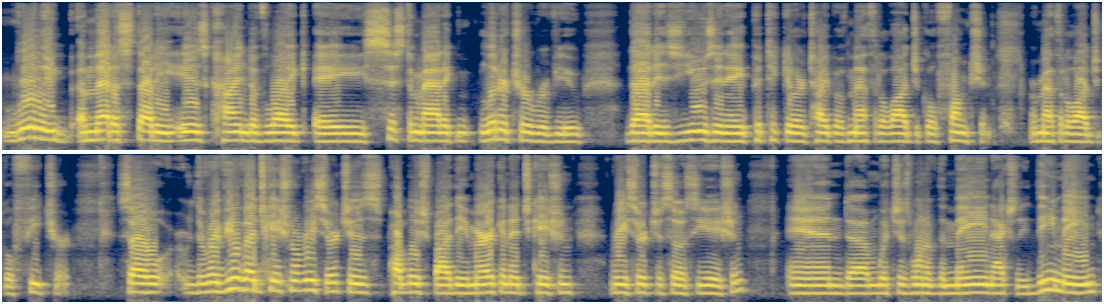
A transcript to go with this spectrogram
really a meta study is kind of like a systematic literature review that is using a particular type of methodological function or methodological feature. So the Review of Educational Research is published by the American Education Research Association and um, which is one of the main, actually the main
